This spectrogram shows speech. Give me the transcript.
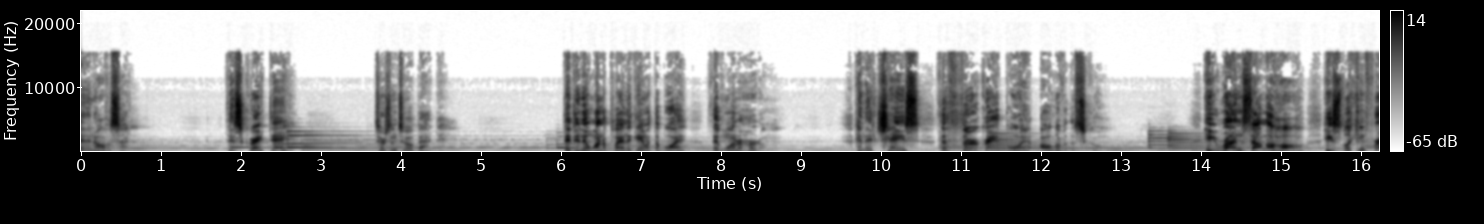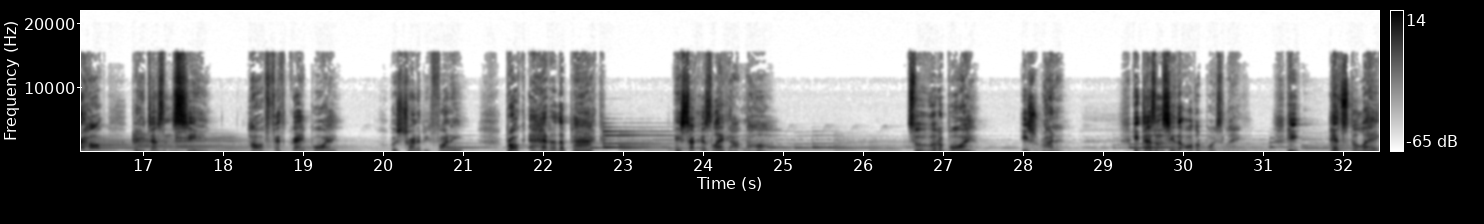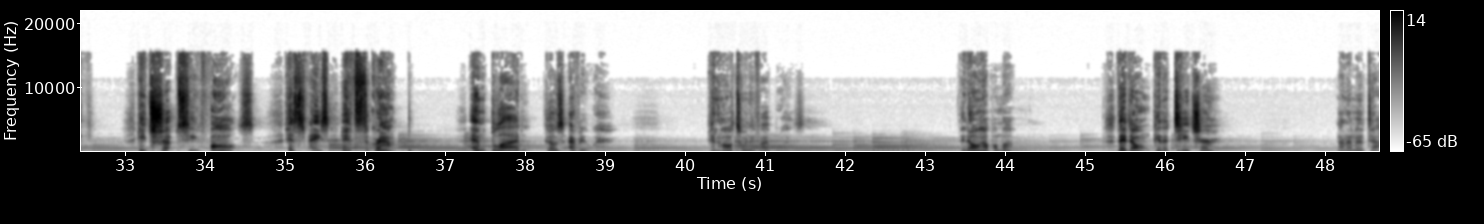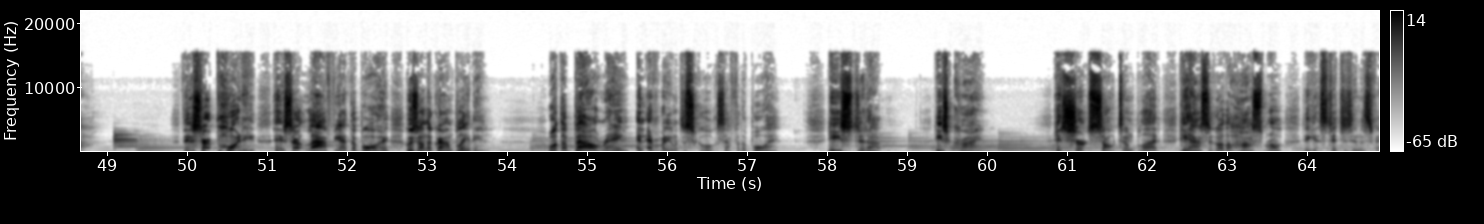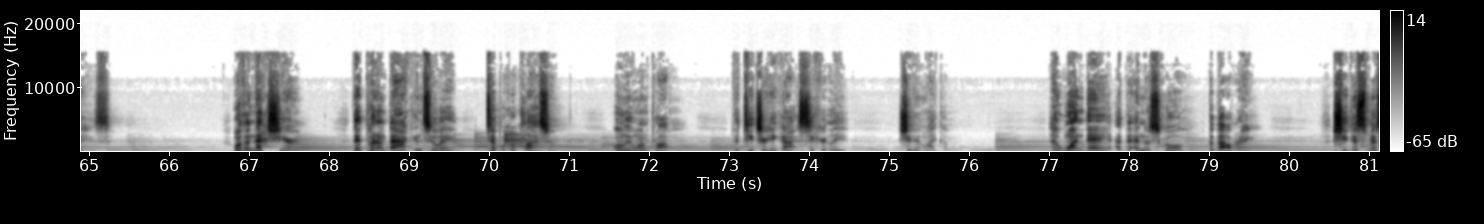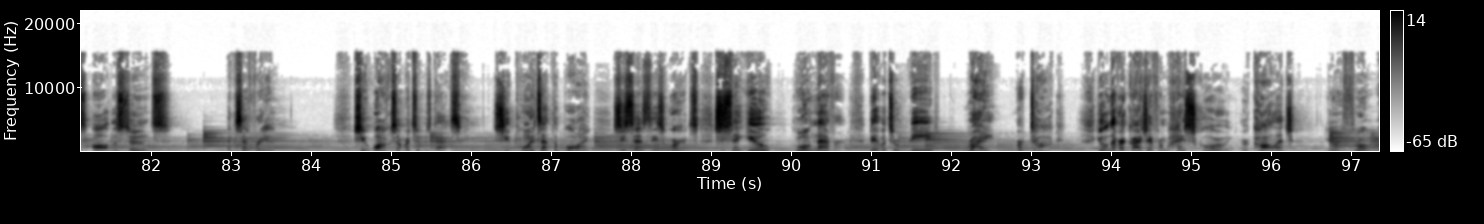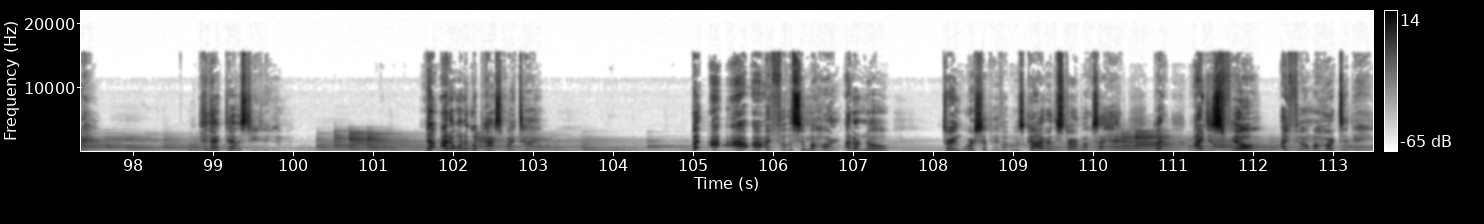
and then all of a sudden, this great day turns into a bad day. They didn't want to play in the game with the boy, they want to hurt him. And they chase the third grade boy all over the school. He runs down the hall, he's looking for help, but he doesn't see how a fifth grade boy who's trying to be funny broke ahead of the pack. He stuck his leg out in the hall. So the little boy, he's running. He doesn't see the older boy's leg. He hits the leg, he trips, he falls, his face hits the ground, and blood goes everywhere. And all 25 boys, they don't help him up. They don't get a teacher, not even a towel. They just start pointing, they start laughing at the boy who's on the ground bleeding. Well, the bell rang and everybody went to school except for the boy. He stood up, he's crying. His shirt soaked in blood. He has to go to the hospital to get stitches in his face. Well, the next year, they put him back into a typical classroom. Only one problem the teacher he got secretly, she didn't like him. And one day at the end of school, the bell rang. She dismissed all the students except for him. She walks over to his desk. She points at the boy. She says these words. She said, You will never be able to read, write, or talk. You'll never graduate from high school or college. You're a throwaway. And that devastated him. Now, I don't want to go past my time. But I, I, I feel this in my heart. I don't know during worship if it was God or the Starbucks I had, but I just feel, I feel in my heart today.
